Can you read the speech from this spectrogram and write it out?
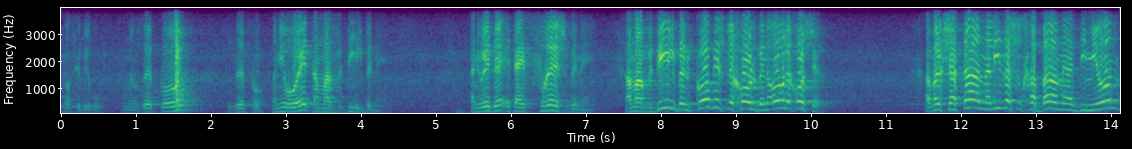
אתה עושה בירור. זאת אומרת, זה פה, זה פה. אני רואה את המבדיל ביניהם. אני רואה את ההפרש ביניהם. המבדיל בין קודש לחול, בין אור לחושך. אבל כשאתה, האנליזה שלך באה מהדמיון,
